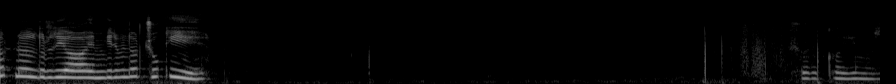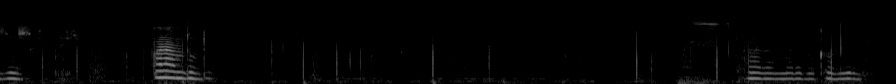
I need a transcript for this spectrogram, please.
M24 ile öldürdü ya. M24 çok iyi. Şöyle kayayım hızlı hızlı gitmeye. Anam durdu. Şuradan adamlara bakabilir miyim?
